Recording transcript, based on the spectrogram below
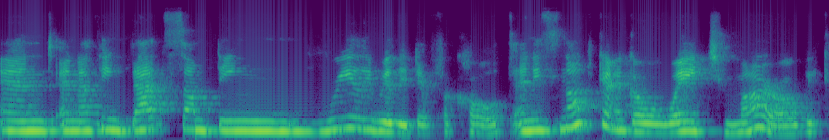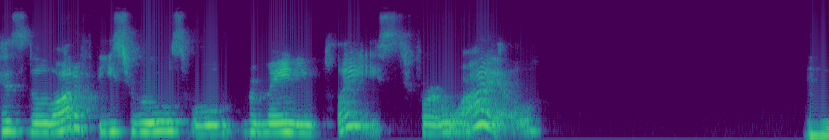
And and i think that's something really really difficult. And it's not going to go away tomorrow because a lot of these rules will remain in place for a while. Mm-hmm.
